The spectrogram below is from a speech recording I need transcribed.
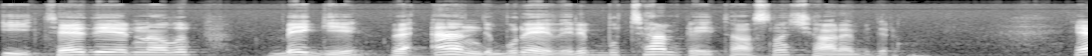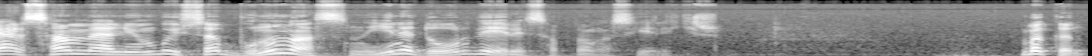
it değerini alıp beg'i ve end'i buraya verip bu template'i aslında çağırabilirim. Eğer sum value'm buysa bunun aslında yine doğru değer hesaplaması gerekir. Bakın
